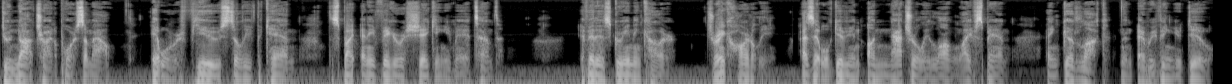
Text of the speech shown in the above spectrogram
Do not try to pour some out. It will refuse to leave the can, despite any vigorous shaking you may attempt. If it is green in color, drink heartily, as it will give you an unnaturally long lifespan and good luck in everything you do.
